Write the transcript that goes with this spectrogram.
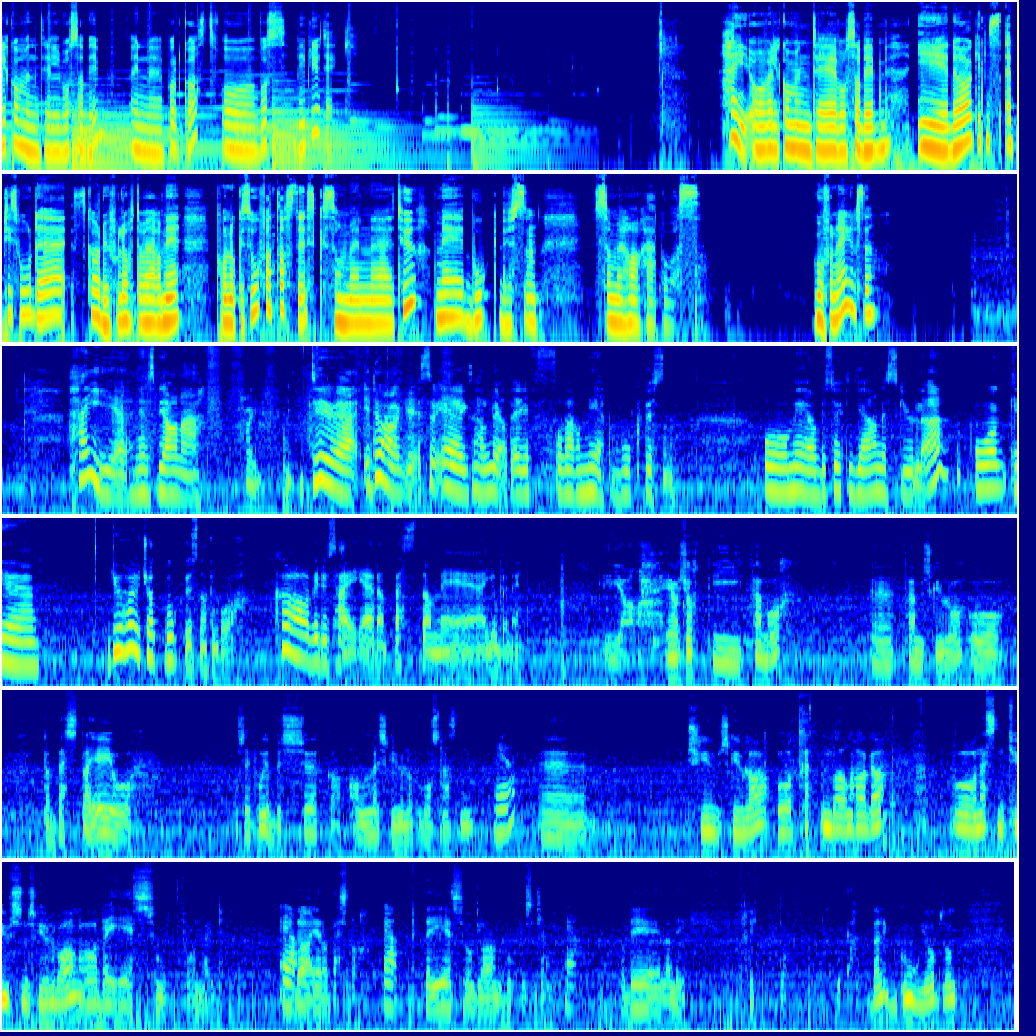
Velkommen til Vossabib, en podkast fra Voss bibliotek. Hei og velkommen til Vossabib. I dagens episode skal du få lov til å være med på noe så fantastisk som en uh, tur med Bokbussen som vi har her på Voss. God fornøyelse. Hei, Nils Bjarne. Hei. Du, i dag så er jeg så heldig at jeg får være med på Bokbussen. Og med å besøke hjerneskole. Og eh, du har jo kjørt bokbuss noen år. Hva vil du si er det beste med jobben din? Ja, jeg har kjørt i fem år. Eh, fem skoleår. Og det beste er jo Altså, jeg får jo besøk av alle skoler på Voss nesten. Ja. Eh, Sju skoler og 13 barnehager. Og nesten 1000 skolebarn, og de er så fornøyd. Ja. Det er det beste. ja. De er så glade når bokbussen kommer. Ja. Og det er veldig fritt og ja, veldig god jobb. Sånn.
